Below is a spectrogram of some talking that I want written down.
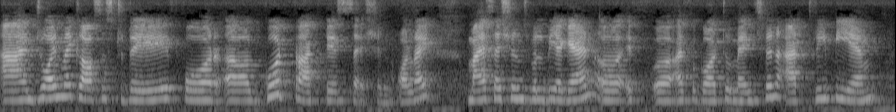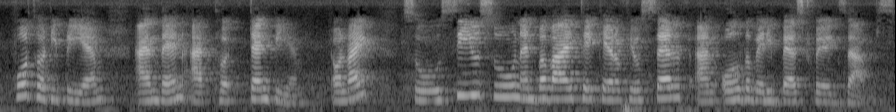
and join my classes today for a good practice session all right my sessions will be again uh, if uh, i forgot to mention at 3 p.m 4:30 p.m. and then at 10 p.m. All right. So see you soon and bye bye. Take care of yourself and all the very best for your exams.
